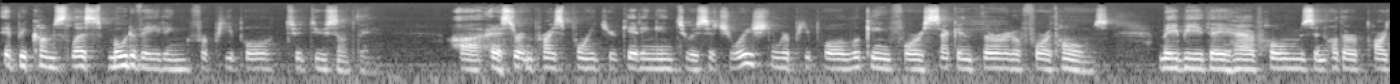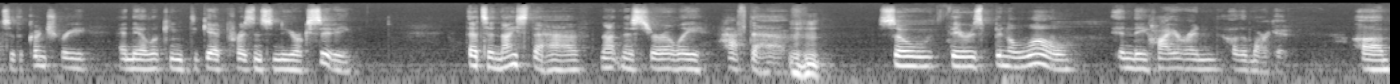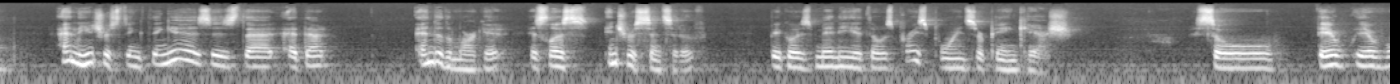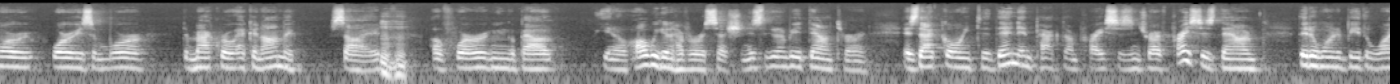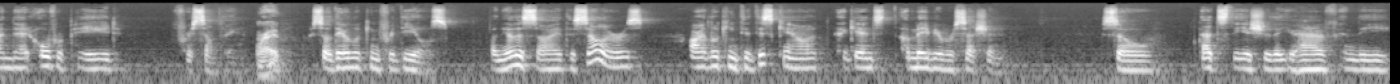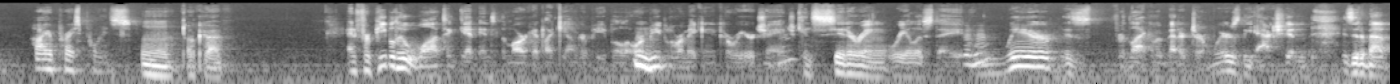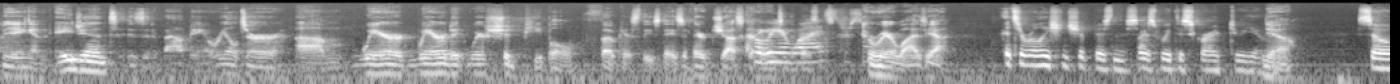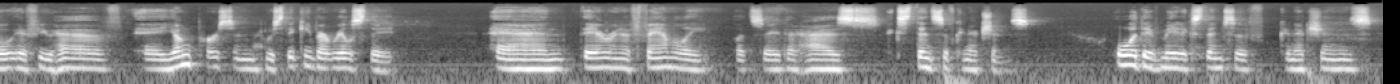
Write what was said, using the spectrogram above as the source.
it becomes less motivating for people to do something uh, at a certain price point, you're getting into a situation where people are looking for second, third, or fourth homes. Maybe they have homes in other parts of the country and they're looking to get presence in New York City. That's a nice to have, not necessarily have to have. Mhm. So there's been a lull in the higher end of the market. Um, and the interesting thing is, is that at that end of the market, it's less interest sensitive because many at those price points are paying cash. So their, their more worries are more the macroeconomic side Mhm. of worrying about, you know, are we going to have a recession? Is there going to be a downturn? Is that going to then impact on prices and drive prices down? They don't want to be the one that overpaid for something. Right. So they're looking for deals. On the other side, the sellers are looking to discount against a maybe a recession. So that's the issue that you have in the higher price points. Mm, okay. And for people who want to get into the market, like younger people or Mhm. people who are making a career change, considering real estate, Mhm. where is, for lack of a better term, where's the action? Is it about being an agent? Is it about being a realtor? Um, where where do, where should people focus these days if they're just getting into the career-wise business? you're saying? Career-wise, yeah, It's a relationship business, as we described to you. yeah, So if you have a young person who's thinking about real estate and they're in a family, let's say, that has extensive connections, or they've made extensive connections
